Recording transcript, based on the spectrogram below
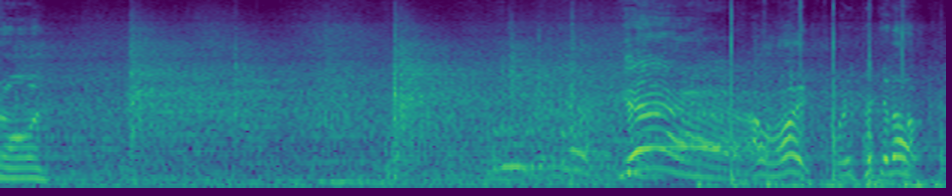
on. Yeah! All right, way to pick it up.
